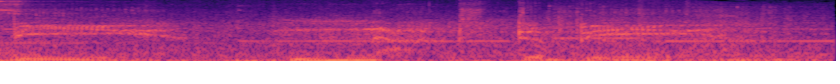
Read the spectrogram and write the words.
be, not to be.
